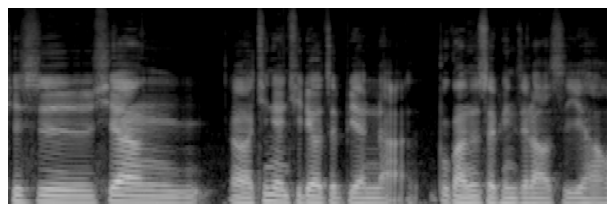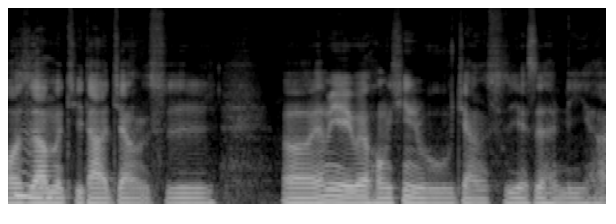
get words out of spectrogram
其实像呃，今年七六这边啦，不管是水瓶子老师也好，或是他们其他讲师，嗯、呃，他们有一位洪信如讲师也是很厉害。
